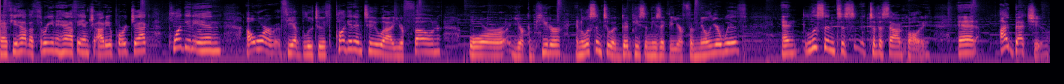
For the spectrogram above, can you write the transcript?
now, if you have a three and a half inch audio port jack, plug it in, uh, or if you have Bluetooth, plug it into uh, your phone or your computer and listen to a good piece of music that you're familiar with and listen to, to the sound quality. And I bet you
